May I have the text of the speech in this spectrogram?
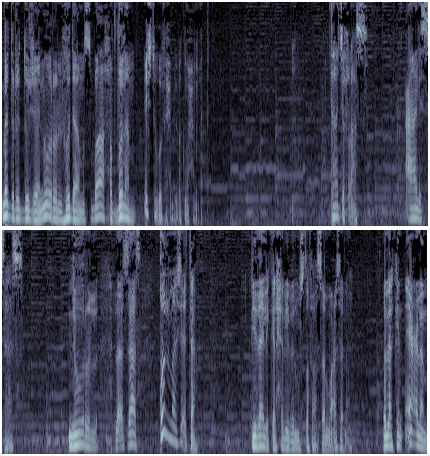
بدر الدجى نور الهدى مصباح الظلم. إيش تقول في حبيبك محمد؟ تاج الرأس عالي الساس نور الأساس. قل ما شئت. في ذلك الحبيب المصطفى صلى الله عليه وسلم. ولكن اعلم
